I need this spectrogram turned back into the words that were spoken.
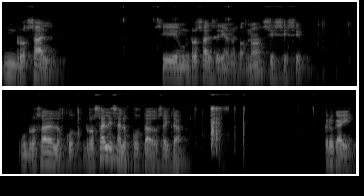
Un rosal. Sí, un rosal sería mejor, ¿no? Sí, sí, sí. Un rosal a los rosales a los costados, ahí está. Creo que ahí.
